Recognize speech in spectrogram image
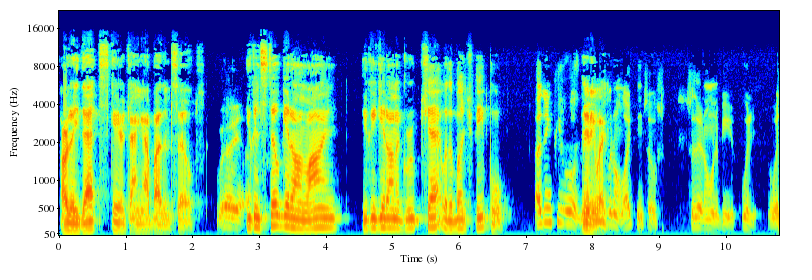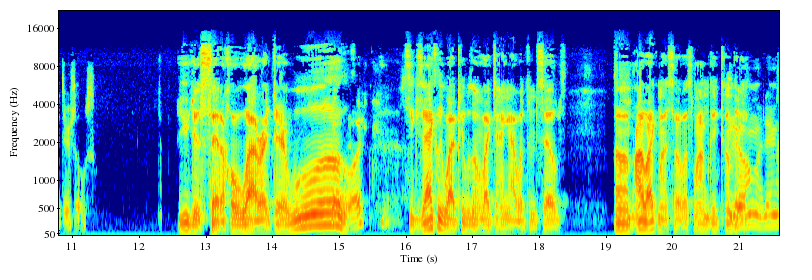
are they that scared to hang out by themselves? Right. You can still get online. You can get on a group chat with a bunch of people. I think people, Anyway. people don't like themselves, so they don't want to be with with themselves. You just said a whole lot right there. Whoa! It's exactly why people don't like to hang out with themselves. Um, I like myself. That's why I'm good company. yeah, I'm a. I'm pretty,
